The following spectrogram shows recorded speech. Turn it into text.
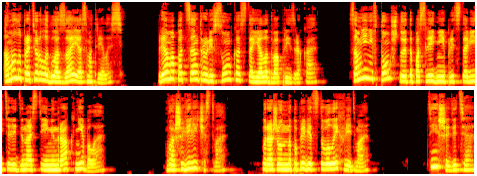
Амала протерла глаза и осмотрелась. Прямо по центру рисунка стояло два призрака. Сомнений в том, что это последние представители династии Минрак, не было. «Ваше Величество!» — пораженно поприветствовала их ведьма. «Тише, дитя,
